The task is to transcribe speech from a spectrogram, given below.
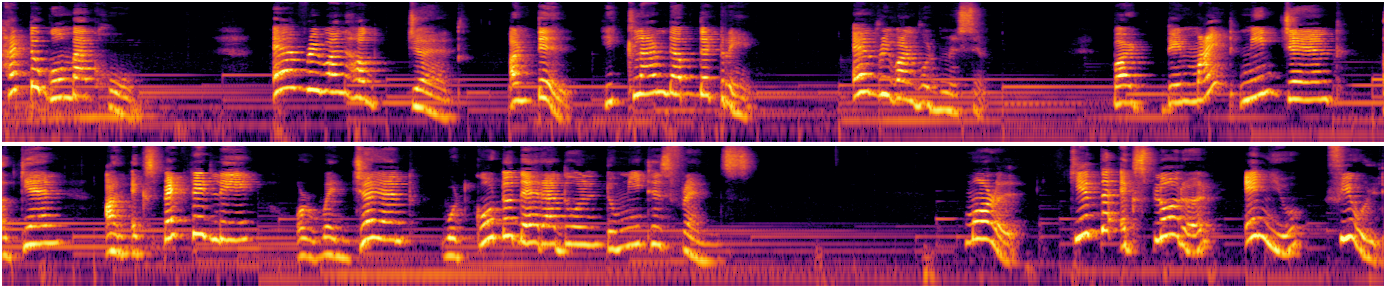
had to go back home. Everyone hugged Jayant until he climbed up the train. Everyone would miss him. But they might meet Jayant again unexpectedly or when Jayant would go to Dehradun to meet his friends. Moral Keep the explorer in you fueled.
